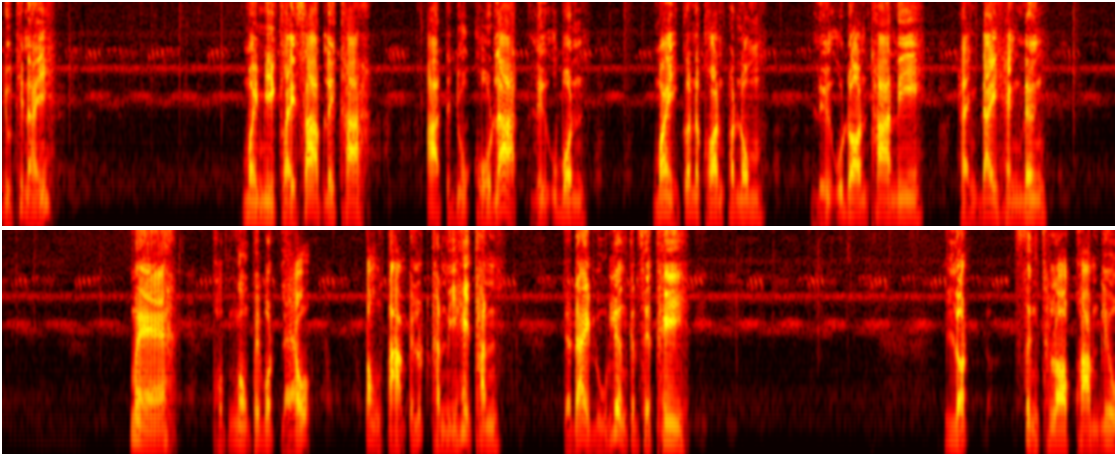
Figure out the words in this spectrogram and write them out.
อยู่ที่ไหน ไม่มีใครทราบเลยค่ะ อาจจะอยู่โคราชหรืออุบล ไม่ก็นครพนม หรืออุดรธานี แห่งใดแห่งหนึ่ง แหม ผมงงไปหมดแล้ว ต้องตามไอ้รถคันนี้ให้ทัน จะได้รู้เรื่องกันเสียที รถซึ่งชะลอความเร็ว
